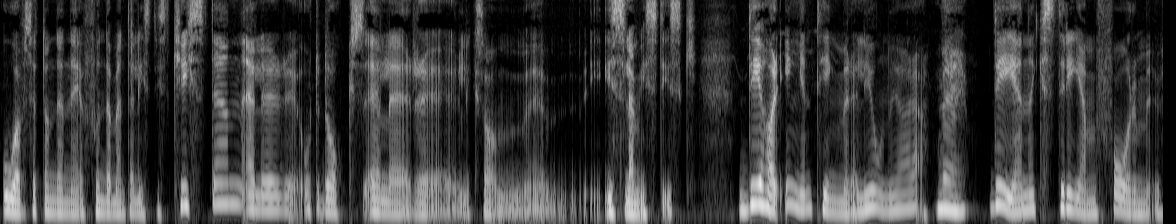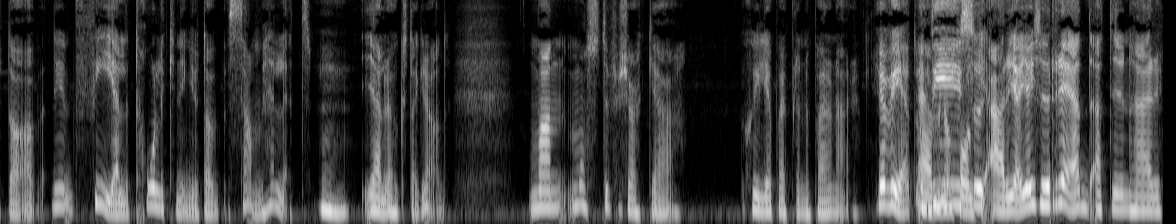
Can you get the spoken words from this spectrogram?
oavsett om den är fundamentalistiskt kristen eller ortodox eller eh, liksom eh, islamistisk. Det har ingenting med religion att göra. Nej. Det är en extrem form utav, det är en feltolkning utav samhället i allra högsta grad. Man måste försöka skilja på äpplen och päron här. Jag vet. Och Även om folk så... är arga. Jag är så rädd att i den här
